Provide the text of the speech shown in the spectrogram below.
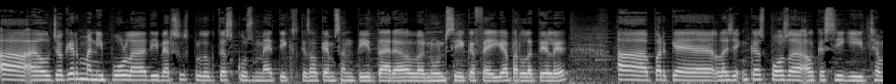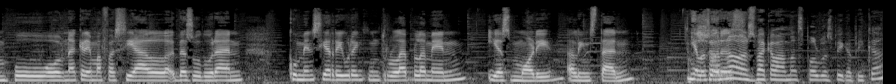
uh, el Joker manipula diversos productes cosmètics, que és el que hem sentit ara, l'anunci que feia per la tele, uh, perquè la gent que es posa el que sigui, xampú o una crema facial, desodorant, comenci a riure incontrolablement i es mori a l'instant. I Això aleshores... no es va acabar amb els polvos pica-pica?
